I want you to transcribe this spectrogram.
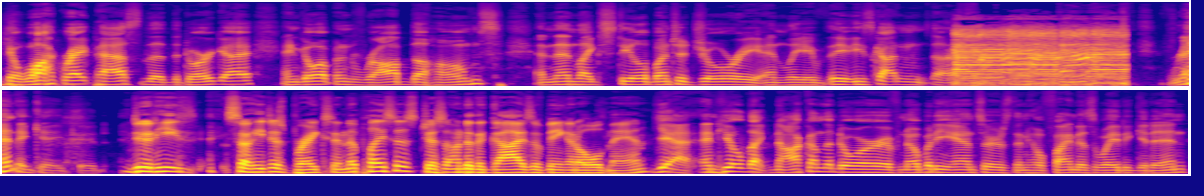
He'll walk right past the, the door guy and go up and rob the homes and then like steal a bunch of jewelry and leave. He's gotten uh, renegade, dude. Dude, he's so he just breaks into places just under the guise of being an old man. Yeah, and he'll like knock on the door. If nobody answers, then he'll find his way to get in.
